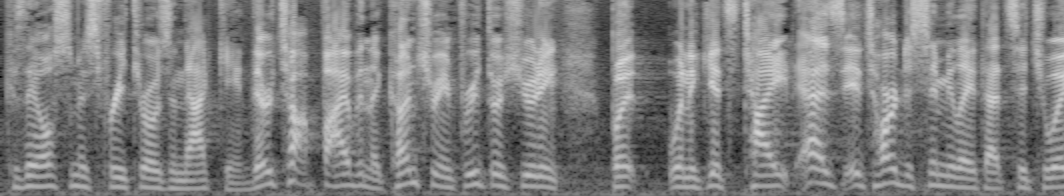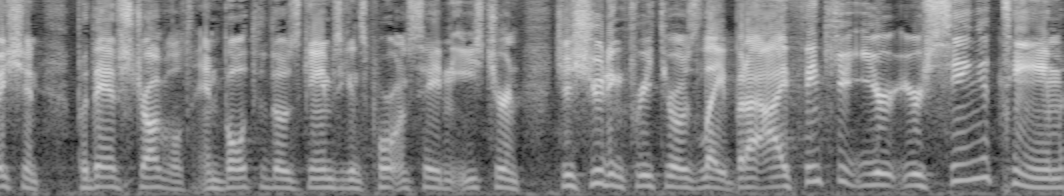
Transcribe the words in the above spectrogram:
because they also missed free throws in that game. They're top five in the country in free throw shooting, but when it gets tight, as it's hard to simulate that situation, but they have struggled in both of those games against Portland State and Eastern, just shooting free throws late. But I, I think you- you're you're seeing a team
